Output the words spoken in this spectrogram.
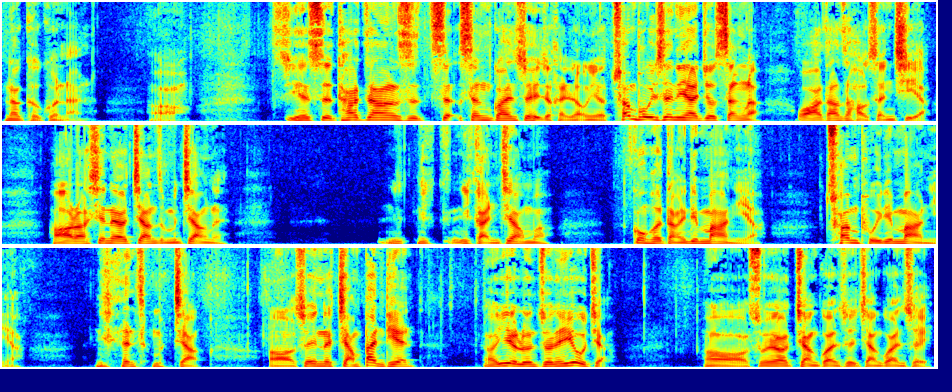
那可困难了哦。也是他这样是升升关税就很容易，川普一声令下就升了，哇，当时好神气啊。好了，现在要降怎么降呢？你你你敢降吗？共和党一定骂你啊，川普一定骂你啊。你看怎么降？哦，所以呢，讲半天啊。叶伦昨天又讲哦，说要降关税，降关税，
